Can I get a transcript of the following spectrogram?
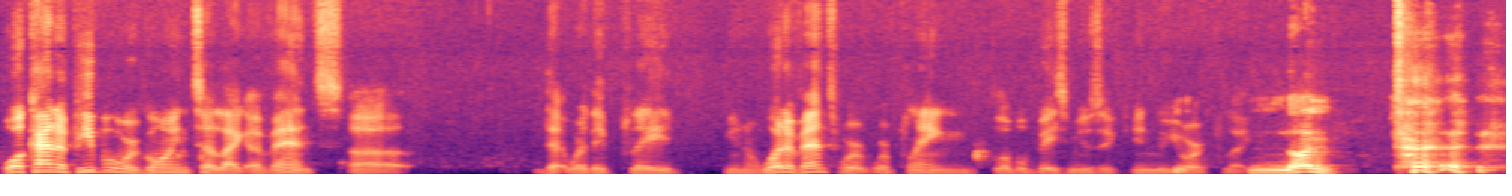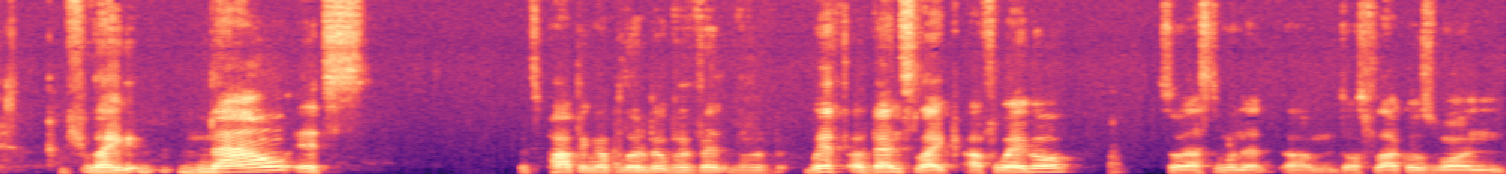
what kind of people were going to like events uh that where they played you know what events were, were playing global bass music in new york like none. like now, it's it's popping up a little bit with with, with events like Afuego. So that's the one that um, Dos Flacos won.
